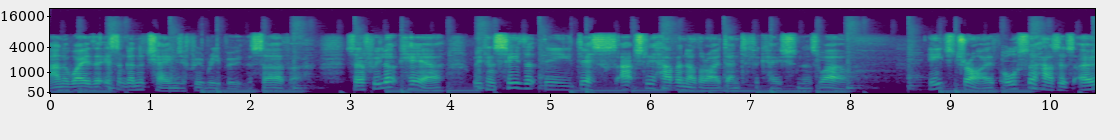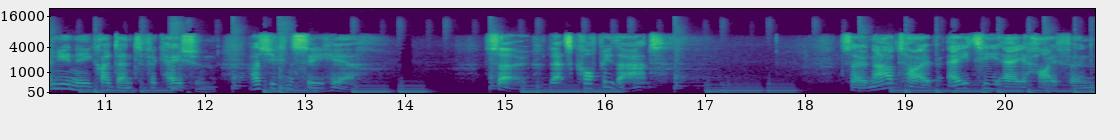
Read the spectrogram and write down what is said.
and a way that isn't going to change if we reboot the server. So if we look here, we can see that the disks actually have another identification as well. Each drive also has its own unique identification, as you can see here. So let's copy that. So now type ATA hyphen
